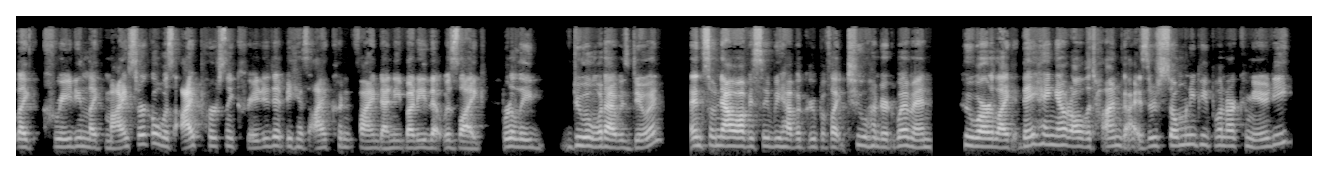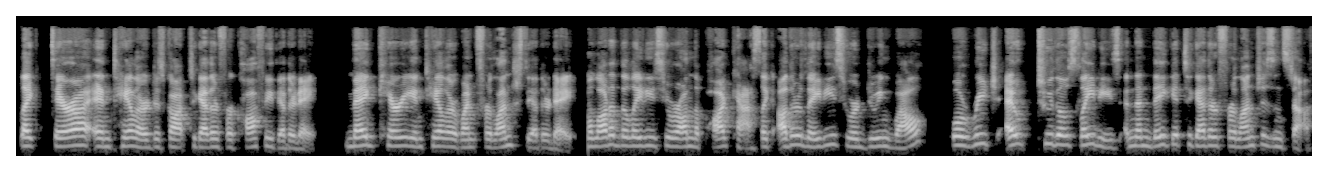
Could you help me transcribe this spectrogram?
like creating like my circle was I personally created it because I couldn't find anybody that was like really doing what I was doing. And so now obviously we have a group of like 200 women who are like they hang out all the time, guys. There's so many people in our community. Like Sarah and Taylor just got together for coffee the other day. Meg, Carrie, and Taylor went for lunch the other day. A lot of the ladies who are on the podcast, like other ladies who are doing well, will reach out to those ladies and then they get together for lunches and stuff.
